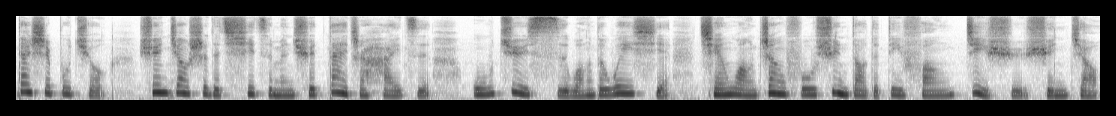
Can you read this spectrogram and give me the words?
但是不久，宣教士的妻子们却带着孩子。无惧死亡的威胁，前往丈夫殉道的地方继续宣教。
